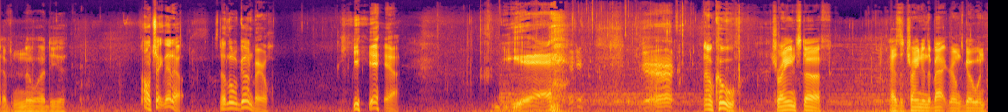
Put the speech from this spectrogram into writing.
I have no idea. Oh, check that out. It's that little gun barrel. Yeah. Yeah. Oh, cool. Train stuff. Has the train in the background's going.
